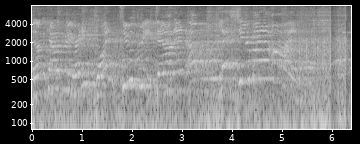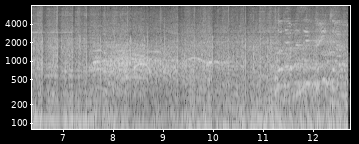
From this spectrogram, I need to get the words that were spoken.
And on the count of three, ready?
